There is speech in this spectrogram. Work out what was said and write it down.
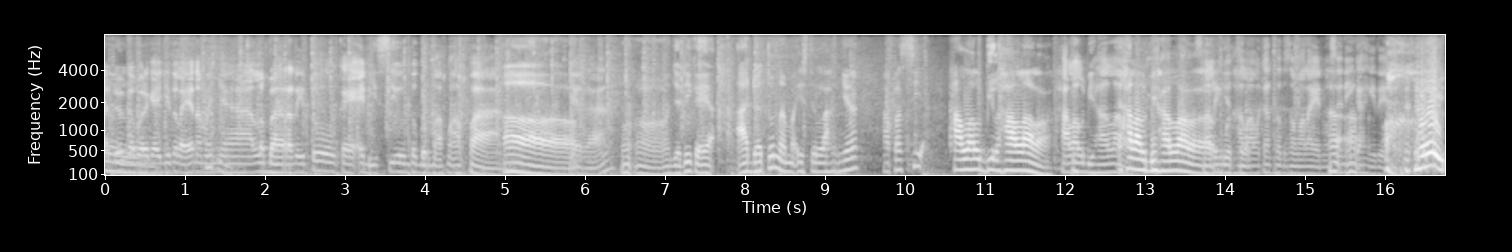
Aduh nggak boleh kayak gitu lah ya. Namanya Lebaran itu kayak edisi untuk bermaaf-maafan, Oh. ya kan? Heeh, jadi kayak ada tuh nama istilahnya apa sih halal bil halal. Halal lebih halal, halal bil halal. saling gitu. menghalalkan satu sama lain, maksudnya nikah gitu ya. Hoi,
